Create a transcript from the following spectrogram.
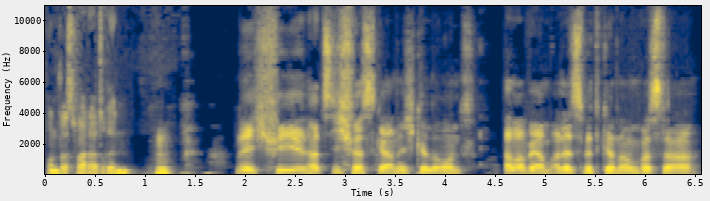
Und was war da drin? Nicht viel, hat sich fast gar nicht gelohnt. Aber wir haben alles mitgenommen, was da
